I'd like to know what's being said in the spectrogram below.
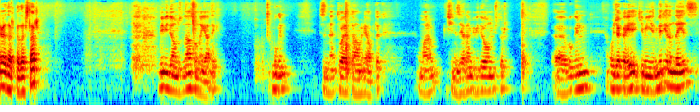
Evet arkadaşlar. Bir videomuzun daha sonuna geldik. Bugün sizinle tuvalet tamiri yaptık. Umarım işinize yarayan bir video olmuştur. Ee, Bugün Ocak ayı 2021 yılındayız.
